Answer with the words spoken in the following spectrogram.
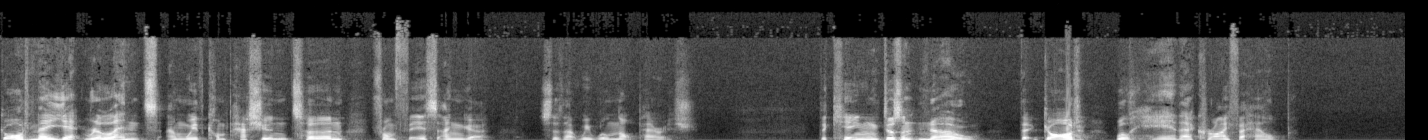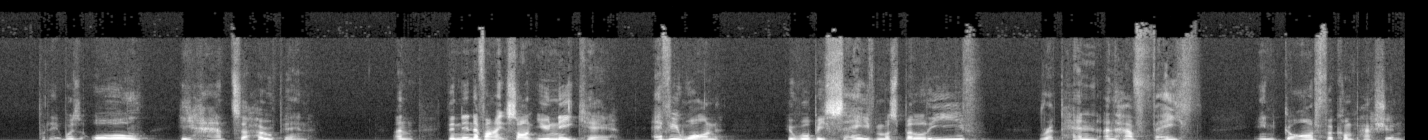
God may yet relent and with compassion turn from fierce anger so that we will not perish. The king doesn't know that God will hear their cry for help. But it was all he had to hope in. And the Ninevites aren't unique here. Everyone who will be saved must believe, repent, and have faith in God for compassion.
